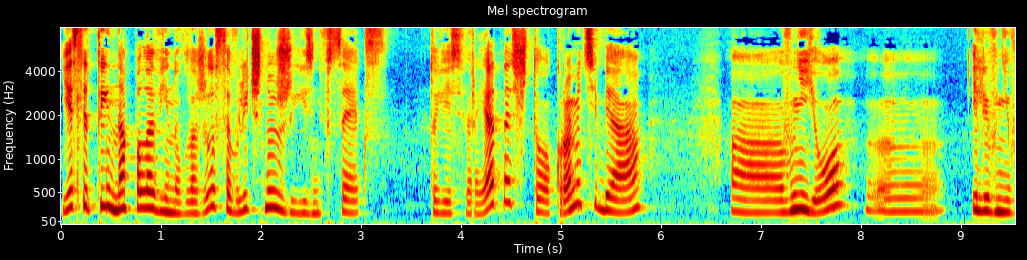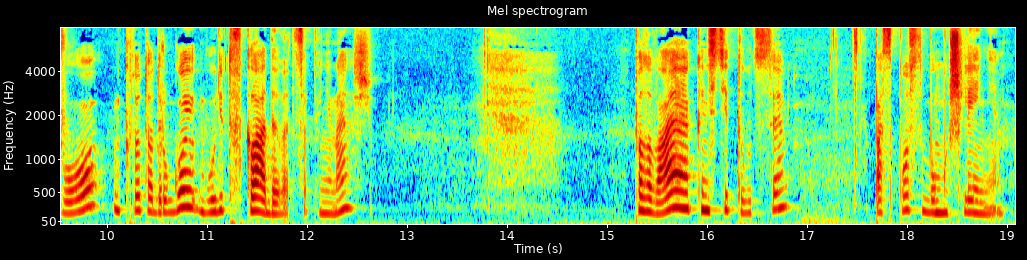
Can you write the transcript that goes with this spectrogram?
Если ты наполовину вложился в личную жизнь, в секс, то есть вероятность, что кроме тебя э, в нее э, или в него кто-то другой будет вкладываться, понимаешь? Половая конституция по способу мышления –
